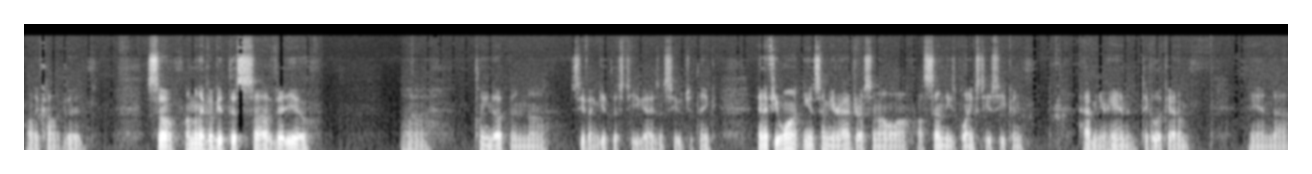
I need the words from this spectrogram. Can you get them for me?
probably call it good. So I'm going to go get this video cleaned up and see if I can get this to you guys and see what you think. And if you want, you can send me your address and I'll, uh, I'll send these blanks to you so you can have them in your hand and take a look at them and uh,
